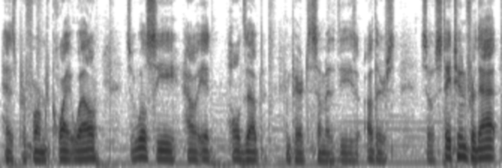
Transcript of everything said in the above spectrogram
has performed quite well. So we'll see how it holds up compared to some of these others. So stay tuned for that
